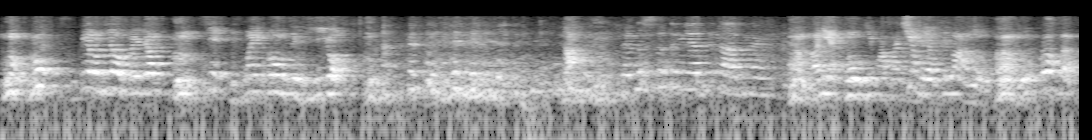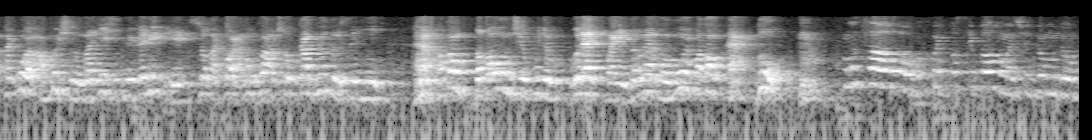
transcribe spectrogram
Ну, ну, первым делом пойдем сесть из моей комнаты в ее. Да. Это что-то неординарное. А нет, ну, типа, зачем я финальную? Ну, просто такое обычное на 10 мегабит и все такое. Ну, главное, чтобы компьютер соединить. Потом до полуночи будем гулять по интернету, ну и потом, э, ну, Ну, слава богу, хоть после полуночи дум-дум.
